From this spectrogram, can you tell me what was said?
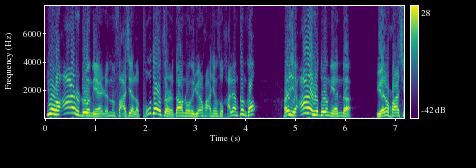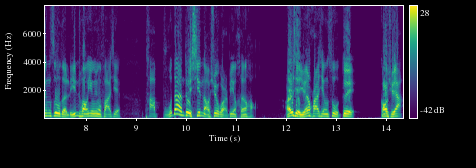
用了二十多年，人们发现了葡萄籽儿当中的原花青素含量更高，而且二十多年的原花青素的临床应用发现，它不但对心脑血管病很好，而且原花青素对高血压。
